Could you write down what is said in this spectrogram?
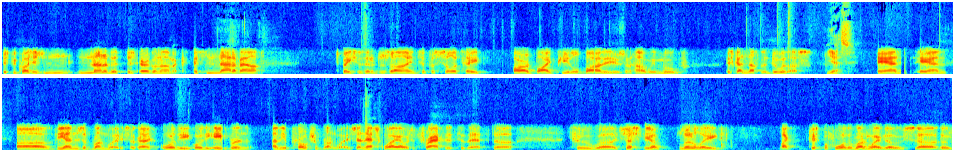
is because it's n- none of it is ergonomic. It's not about spaces that are designed to facilitate our bipedal bodies and how we move. It's got nothing to do with us Yes. and and the ends of runways, okay, or the or the apron on the approach of runways, and that's why I was attracted to that. Uh, to uh, just you know, literally, like just before the runway, those uh, those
